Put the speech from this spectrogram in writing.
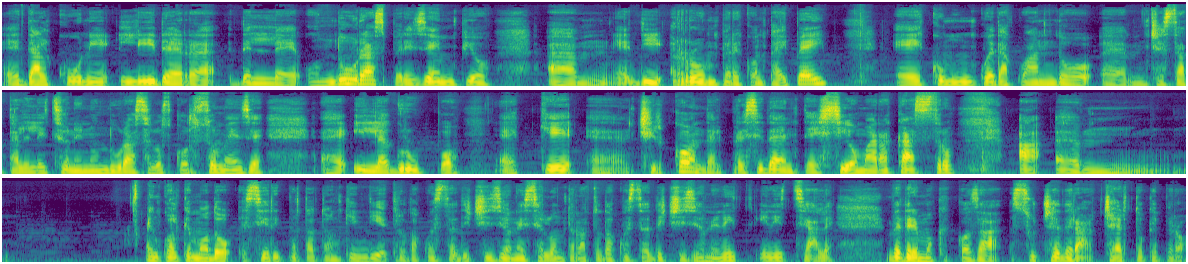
eh, da alcuni leader delle Honduras, per esempio, um, di rompere con Taipei e comunque da quando um, c'è stata l'elezione in Honduras lo scorso mese eh, il gruppo eh, che eh, circonda il presidente Xiomara Castro ha in qualche modo si è riportato anche indietro da questa decisione, si è allontanato da questa decisione iniziale. Vedremo che cosa succederà. Certo che però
